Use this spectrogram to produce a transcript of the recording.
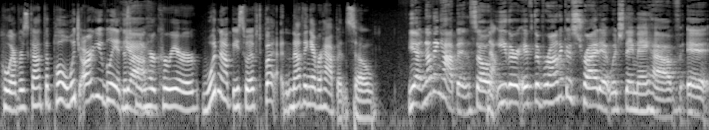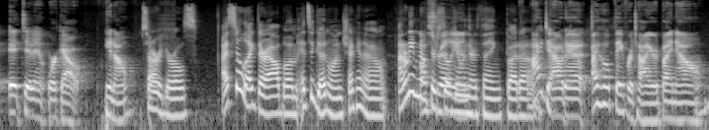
whoever's got the pull, which arguably at this Yeah. point in her career would not be Swift, but nothing ever happened. So Yeah, nothing happened. So No. either if the Veronicas tried it, which they may have, it it didn't work out. You know, sorry, girls. I still like their album. It's a good one. Check it out. I don't even know if they're still doing their thing, but um, I doubt it. I hope they've retired by now,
